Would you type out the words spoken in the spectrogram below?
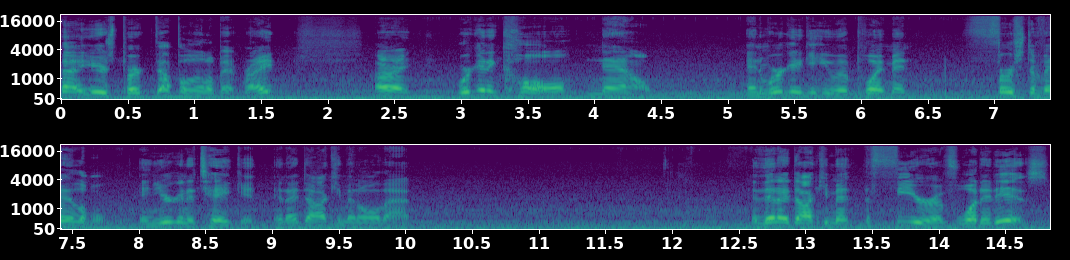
My ears perked up a little bit, right? All right, we're going to call now, and we're going to get you an appointment first available, and you're going to take it. And I document all that. And then I document the fear of what it is.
